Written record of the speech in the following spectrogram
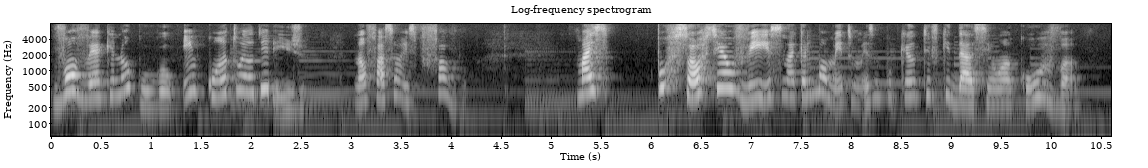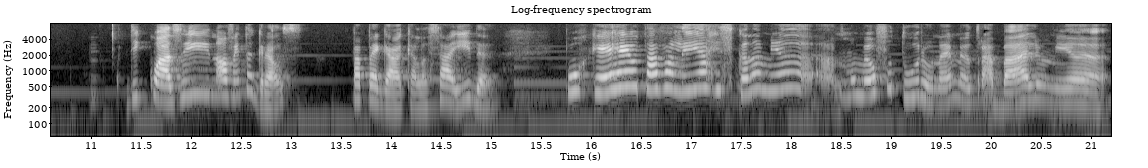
vou ver aqui no Google enquanto eu dirijo. Não façam isso, por favor. Mas por sorte eu vi isso naquele momento mesmo, porque eu tive que dar assim uma curva de quase 90 graus para pegar aquela saída porque eu tava ali arriscando a minha, o meu futuro, né? Meu trabalho, minha,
